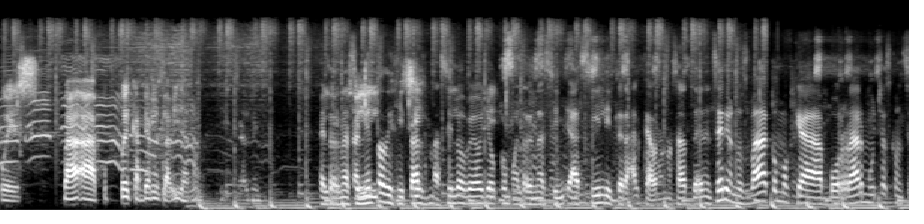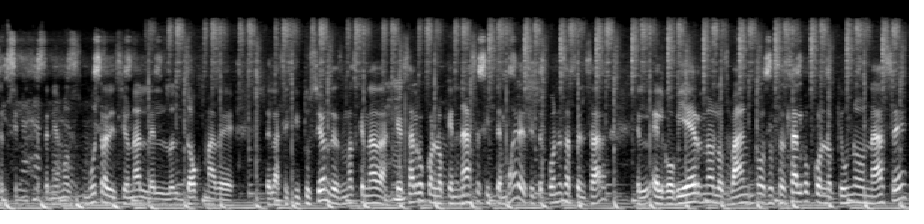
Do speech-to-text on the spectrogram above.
pues va a, puede cambiarles la vida, ¿no? Realmente. El renacimiento digital, así lo veo yo como el renacimiento, así literal, cabrón. O sea, en serio, nos va como que a borrar muchas concepciones que teníamos muy tradicional, el, dogma de, las instituciones, más que nada, que es algo con lo que naces y te mueres. Y te pones a pensar, el, gobierno, los bancos, o sea, es algo con lo que uno nace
